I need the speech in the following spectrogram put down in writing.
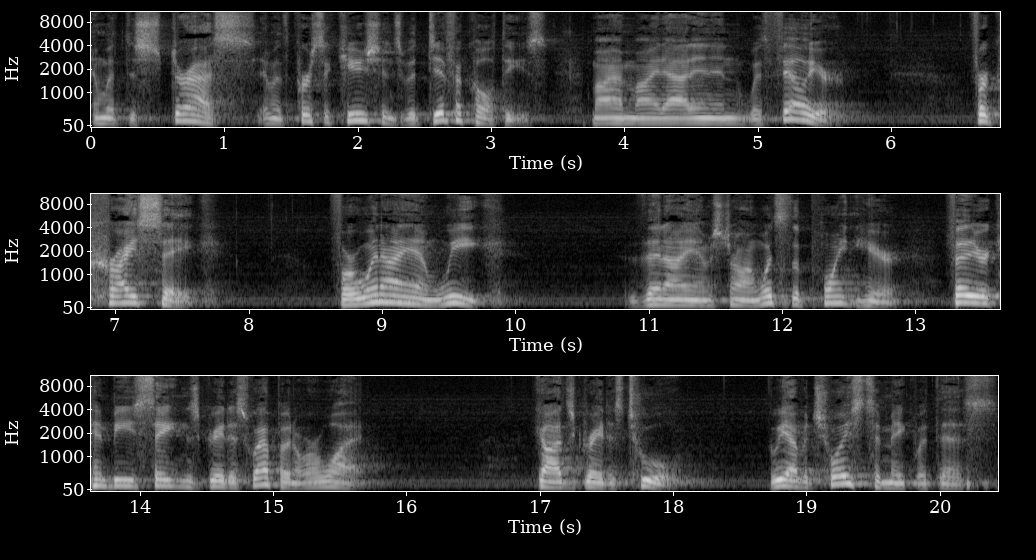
and with distress and with persecutions, with difficulties, I might add in with failure. For Christ's sake, for when I am weak, then I am strong. What's the point here? Failure can be Satan's greatest weapon, or what? God's greatest tool. We have a choice to make with this.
